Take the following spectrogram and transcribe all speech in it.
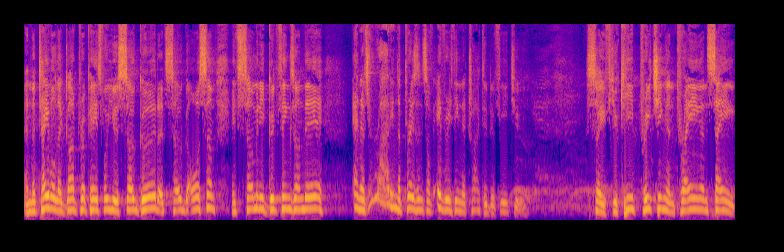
And the table that God prepares for you is so good. It's so awesome. It's so many good things on there. And it's right in the presence of everything that tried to defeat you. So if you keep preaching and praying and saying,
